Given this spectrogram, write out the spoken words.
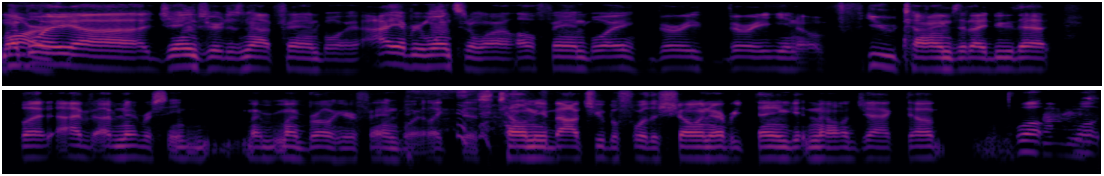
My Mars. boy uh, James here does not fanboy. I every once in a while I'll fanboy. Very, very, you know, few times that I do that. But I've I've never seen my, my bro here fanboy like this, telling me about you before the show and everything, getting all jacked up. well, Nice, well,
